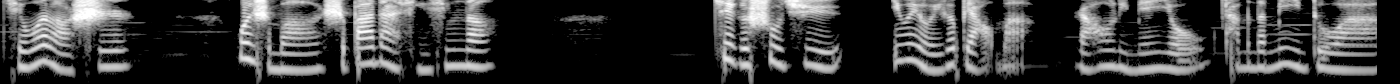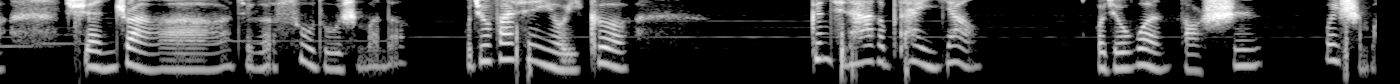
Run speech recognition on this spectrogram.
请问老师，为什么是八大行星呢？这个数据因为有一个表嘛，然后里面有它们的密度啊、旋转啊、这个速度什么的，我就发现有一个。”跟其他的不太一样，我就问老师为什么。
